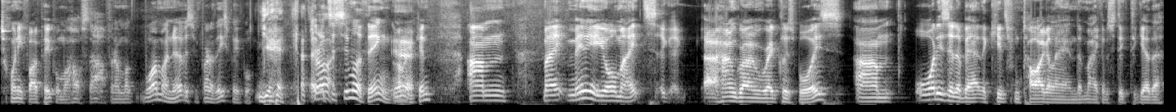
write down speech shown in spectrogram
25 people, my whole staff, and I'm like, why am I nervous in front of these people? Yeah, that's right. It's a similar thing, Yeah. I reckon. Um, mate, many of your mates are homegrown Red Cliffs boys. Um, what is it about the kids from Tigerland that make them stick together?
